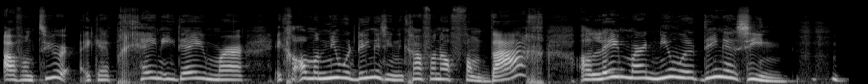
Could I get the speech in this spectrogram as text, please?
avontuur. Ik heb geen idee, maar ik ga allemaal nieuwe dingen zien. Ik ga vanaf vandaag alleen maar nieuwe dingen zien.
